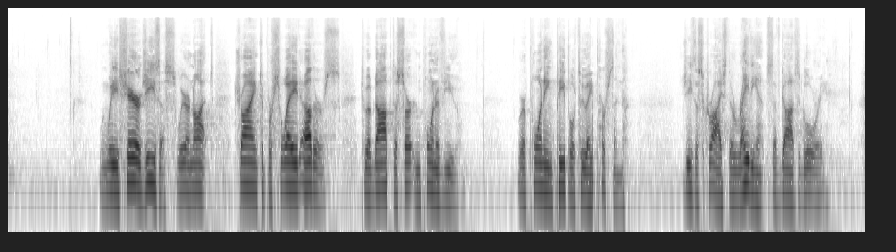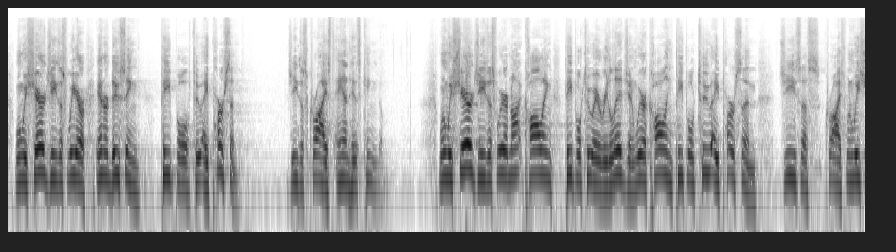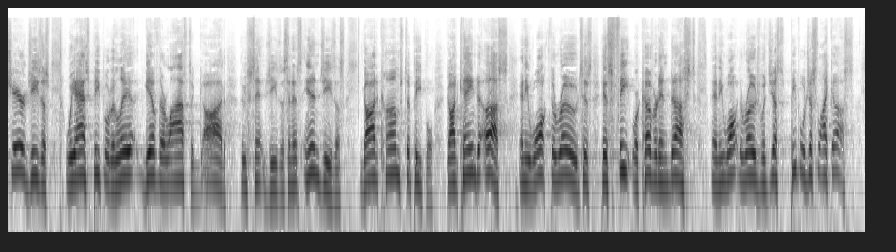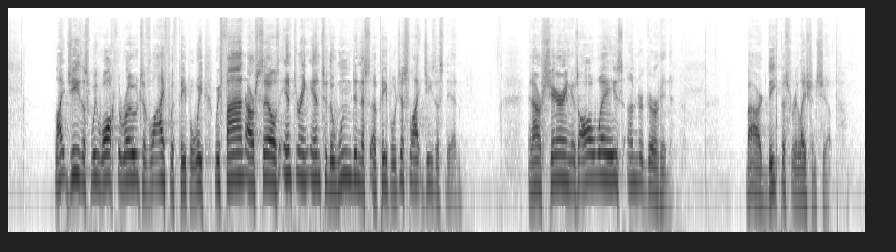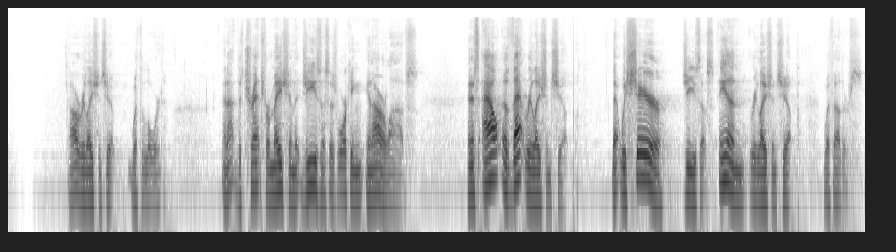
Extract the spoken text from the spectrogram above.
When we share Jesus, we are not trying to persuade others to adopt a certain point of view. We're pointing people to a person Jesus Christ, the radiance of God's glory. When we share Jesus, we are introducing people to a person, Jesus Christ and his kingdom. When we share Jesus, we are not calling people to a religion. We are calling people to a person, Jesus Christ. When we share Jesus, we ask people to live, give their life to God who sent Jesus. And it's in Jesus. God comes to people. God came to us and He walked the roads. His, his feet were covered in dust and He walked the roads with just people just like us. Like Jesus, we walk the roads of life with people. We, we find ourselves entering into the woundedness of people just like Jesus did. And our sharing is always undergirded by our deepest relationship, our relationship with the Lord. And I, the transformation that Jesus is working in our lives. And it's out of that relationship that we share Jesus in relationship with others.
